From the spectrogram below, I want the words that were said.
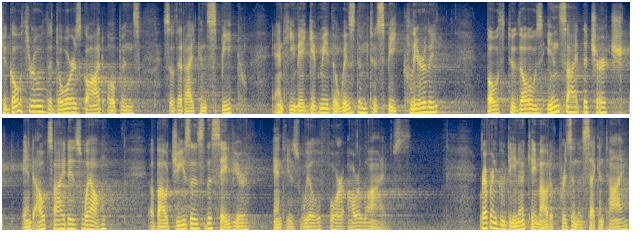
to go through the doors God opens so that I can speak and He may give me the wisdom to speak clearly, both to those inside the church and outside as well, about Jesus the Savior and his will for our lives. Reverend Gudina came out of prison a second time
